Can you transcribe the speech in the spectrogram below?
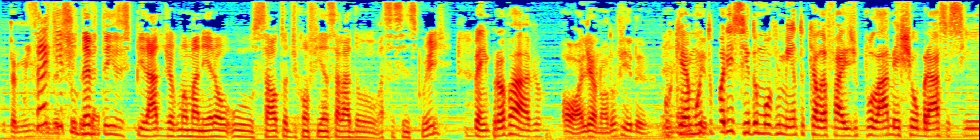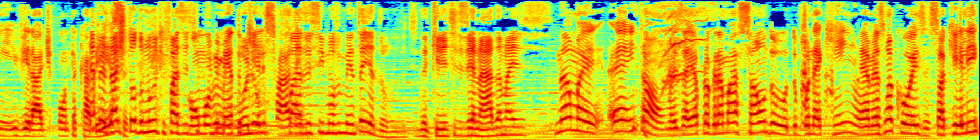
Puta, é muito Será que isso divertido, deve cara. ter inspirado de alguma maneira o, o salto de confiança lá do Assassin's Creed? Bem provável. Olha, não duvido. Porque não é duvido. muito parecido o movimento que ela faz de pular, mexer o braço assim e virar de ponta cabeça. Na verdade, todo mundo que faz esse com tipo de movimento que eles fazem. faz esse movimento aí, Edu. Não queria te dizer nada, mas. Não, mas. É, então, mas aí a programação do, do bonequinho é a mesma coisa. Só que ele,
